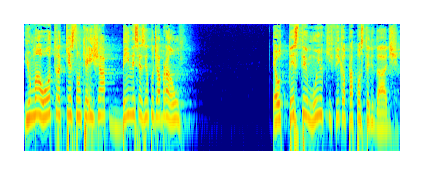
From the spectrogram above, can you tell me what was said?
E uma outra questão que aí já bem nesse exemplo de Abraão é o testemunho que fica para a posteridade.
